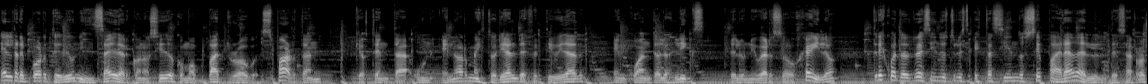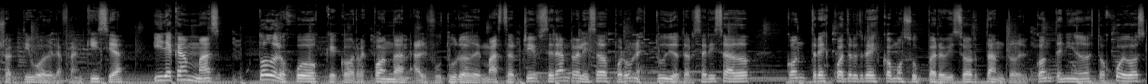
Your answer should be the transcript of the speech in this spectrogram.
el reporte de un insider conocido como Batrobe Spartan, que ostenta un enorme historial de efectividad en cuanto a los leaks del universo Halo, 343 Industries está siendo separada del desarrollo activo de la franquicia y de acá en más todos los juegos que correspondan al futuro de Master Chief serán realizados por un estudio tercerizado con 343 como supervisor tanto del contenido de estos juegos,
